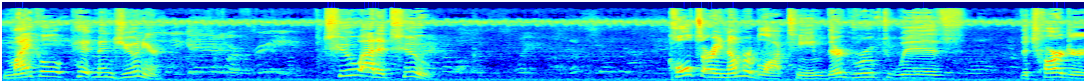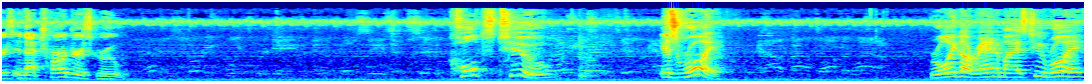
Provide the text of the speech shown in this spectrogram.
Michael Pittman Jr. Two out of two. Colts are a number block team. They're grouped with the Chargers in that Chargers group. Colts 2 is Roy. Roy got randomized too. Roy,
